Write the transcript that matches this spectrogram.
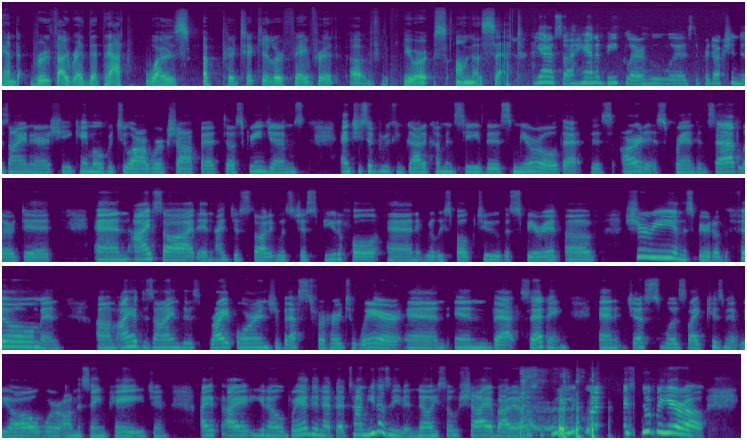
And Ruth, I read that that was a particular favorite of yours on the set. Yes, uh, Hannah Beachler, who was the production designer, she came over to our workshop at uh, Screen Gems and she said, Ruth, you've got to come and see this mural that this artist, Brandon Sadler, did. And I saw it and I just thought it was just beautiful and it really spoke to the spirit of Shuri and the spirit of the film. And um, I had designed this bright orange vest for her to wear, and in that setting. And it just was like kismet. We all were on the same page. And I, I, you know, Brandon at that time, he doesn't even know. He's so shy about it. I was like, you my superhero.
